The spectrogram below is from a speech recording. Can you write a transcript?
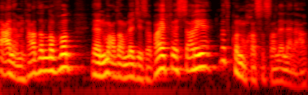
أعلى من هذا ال level لأن معظم الأجهزة بهاي الفئة السعرية ما تكون مخصصة للألعاب.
